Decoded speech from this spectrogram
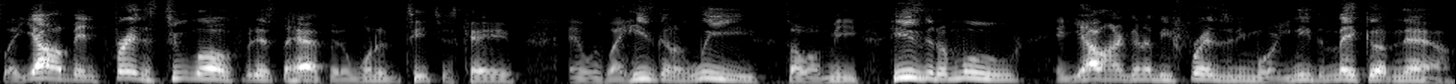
was like, "Y'all been friends too long for this to happen." And one of the teachers came and was like, "He's gonna leave." Talk about me. He's gonna move, and y'all aren't gonna be friends anymore. You need to make up now.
